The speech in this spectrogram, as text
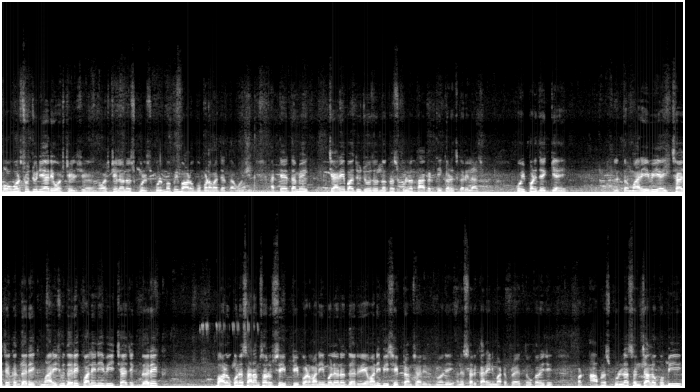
બહુ વર્ષો જૂની આરી હોસ્ટેલ છે. હોસ્ટેલ અને સ્કૂલ. સ્કૂલમાં પણ બાળકો ભણવા જતા હોય છે. અત્યારે તમે ચારે બાજુ જોજો, નકર સ્કૂલના થાકડ થીકડ જ કરેલા છે. કોઈ પણ જગ્યાએ. એટલે તમારી એવી ઈચ્છા છે કે દરેક, મારી શું દરેક વાલીની એવી ઈચ્છા છે કે દરેક બાળકોને સારામાં સારું સેફટી ભણવાની મળે અને રહેવાની બી સેફટામાં સારી રીતે મળે અને સરકાર એની માટે પ્રયત્નો કરે છે. પણ આપણે સ્કૂલના સંચાલકો બી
